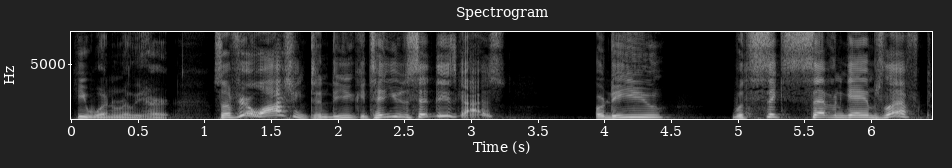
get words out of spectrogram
He wasn't really hurt. So if you're Washington, do you continue to sit these guys? Or do you, with six, seven games left,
